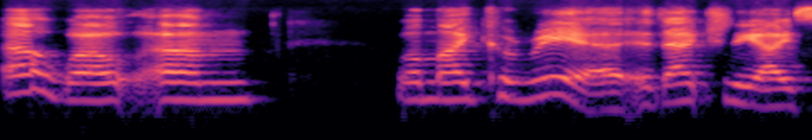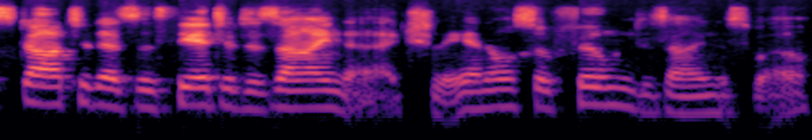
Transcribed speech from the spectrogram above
Oh, well, um, well, my career is actually, I started as a theatre designer, actually, and also film design as well.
